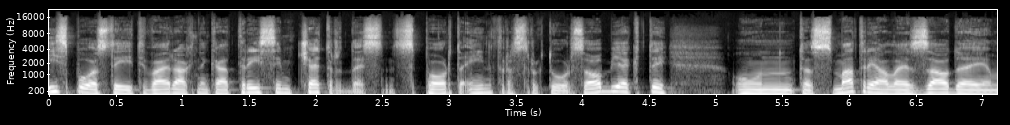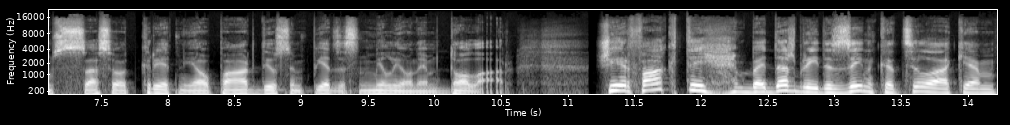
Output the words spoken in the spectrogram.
izpostīti vairāk nekā 340 sporta infrastruktūras objekti, un tas materiālais zaudējums esot krietni jau pār 250 miljoniem dolāru. Šie ir fakti, bet dažkārt es zinu, ka cilvēkiem,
